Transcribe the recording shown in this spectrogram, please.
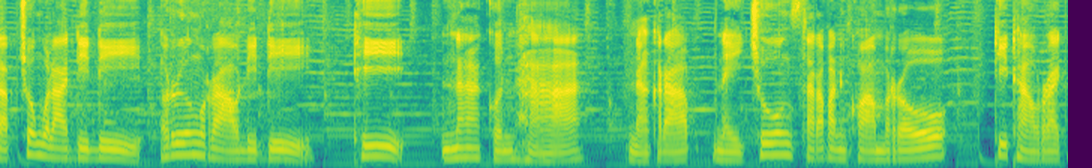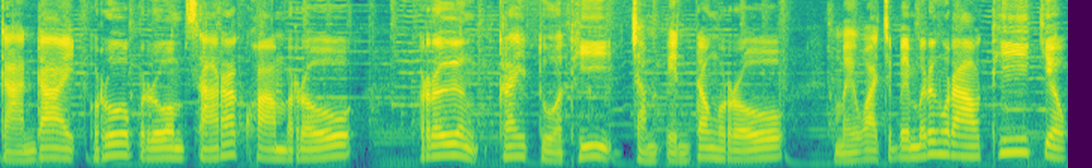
กับช่วงเวลาดีๆ เรื่องราวดีๆ ที่น่าค้นหานะครับ ในช่วงสารพันความรู้ที่ทางรายการได้รวบรวมสาระความรู้ เรื่องใกล้ตัวที่จำเป็นต้องรู้ ไม่ว่าจะเป็นเรื่องราวที่เกี่ยว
